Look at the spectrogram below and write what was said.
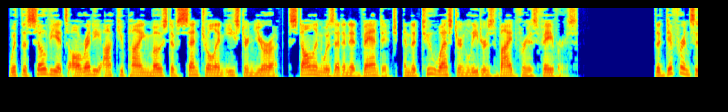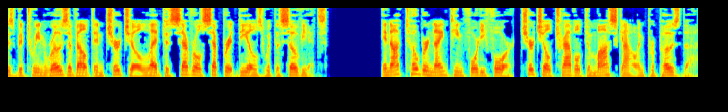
With the Soviets already occupying most of Central and Eastern Europe, Stalin was at an advantage, and the two Western leaders vied for his favors. The differences between Roosevelt and Churchill led to several separate deals with the Soviets. In October 1944, Churchill traveled to Moscow and proposed the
